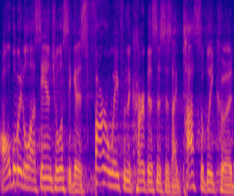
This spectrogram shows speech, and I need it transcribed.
all the way to Los Angeles to get as far away from the car business as I possibly could.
